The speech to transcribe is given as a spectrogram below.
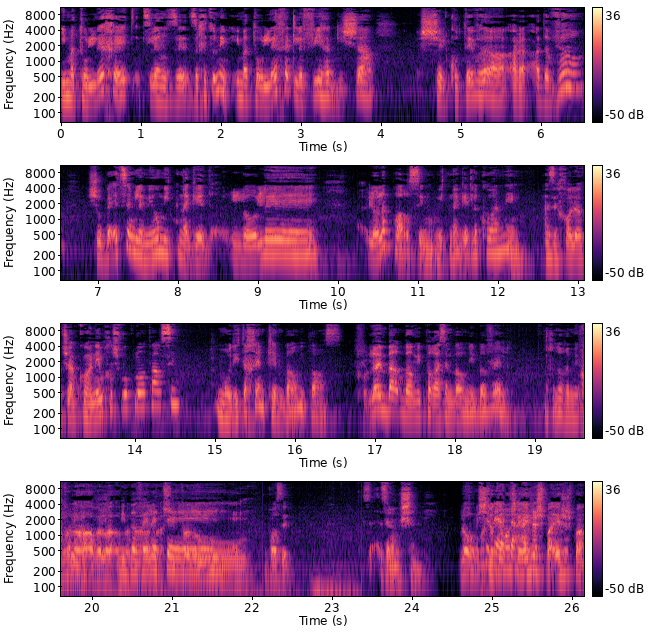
אם את הולכת, אצלנו זה, זה חיצונים, אם את הולכת לפי הגישה של כותב הדבר, שהוא בעצם למי הוא מתנגד? לא, ל... לא לפרסים, הוא מתנגד לכהנים. אז יכול להיות שהכוהנים חשבו כמו הפרסים? מאוד ייתכן, כי הם באו מפרס. לא הם באו, באו מפרס, הם באו מבבל. אנחנו הרי מבינים. אבל אבל- אבל מבבל את... השלטון אה, הוא פרסי. זה, זה לא משנה. לא, מה משנה, שאתה אומר שיש השפעה, יש השפעה.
